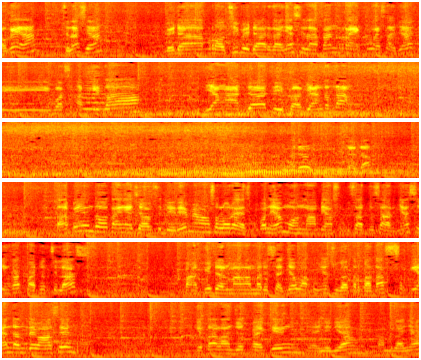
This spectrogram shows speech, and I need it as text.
Oke ya, jelas ya. Beda proji, beda harganya silahkan request aja di WhatsApp kita yang ada di bagian tentang. Aduh sudah tapi untuk tanya jawab sendiri memang slow respon ya. Mohon maaf yang sebesar-besarnya singkat padat jelas. Pagi dan malam hari saja waktunya juga terbatas. Sekian dan terima kasih. Kita lanjut packing. Ya ini dia tampilannya.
